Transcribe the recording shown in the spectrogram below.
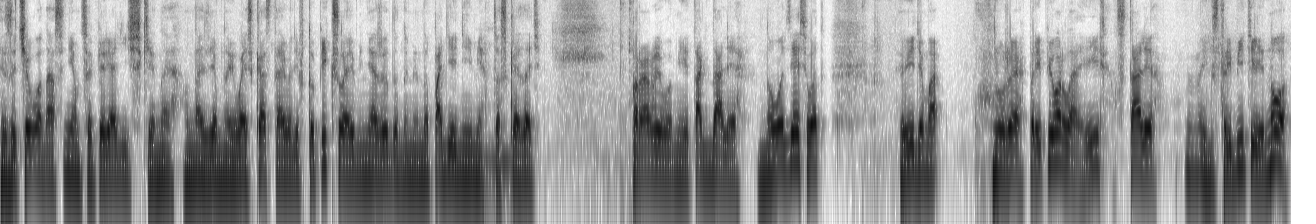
из-за чего нас немцы периодически на наземные войска ставили в тупик своими неожиданными нападениями, так сказать прорывами и так далее. Но вот здесь вот, видимо, уже приперло и стали истребители. Но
